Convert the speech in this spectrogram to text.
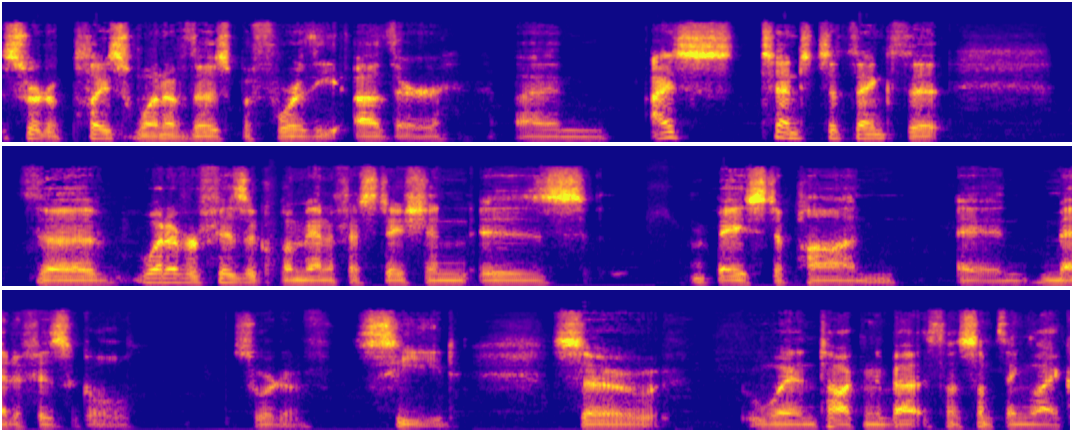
sort of place one of those before the other. And I tend to think that the whatever physical manifestation is based upon a metaphysical sort of seed. So when talking about something like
